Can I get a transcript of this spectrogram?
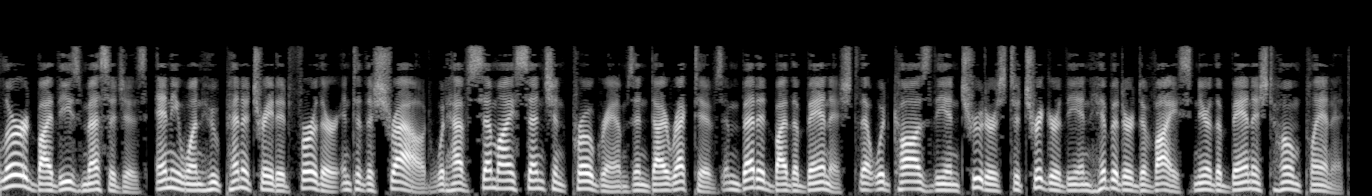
Lured by these messages, anyone who penetrated further into the shroud would have semi-sentient programs and directives embedded by the banished that would cause the intruders to trigger the inhibitor device near the banished home planet.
